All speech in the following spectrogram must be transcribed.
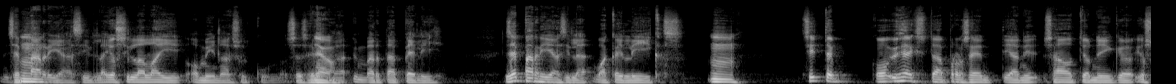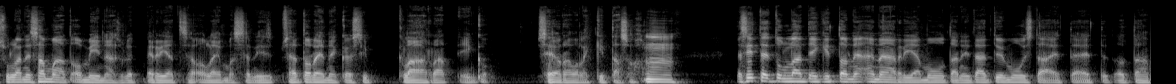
niin se mm. pärjää sillä, jos sillä on laji-ominaisuus kunnossa, se Joo. ymmärtää peliä. Niin se pärjää sillä vaikka liikassa. Mm. Sitten kun on 90 prosenttia, niin sä oot jo niin kuin, jos sulla on ne samat ominaisuudet periaatteessa olemassa, niin sä todennäköisesti klaaraat niin seuraavallekin tasolle. Mm. Ja sitten tullaan tietenkin tuonne NR ja muuta, niin täytyy muistaa, että, että, tota,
